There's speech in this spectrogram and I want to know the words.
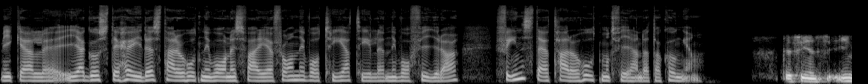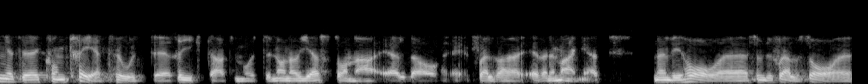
Mikael, i augusti höjdes terrorhotnivån i Sverige från nivå 3 till nivå 4. Finns det ett terrorhot mot firandet av kungen? Det finns inget eh, konkret hot eh, riktat mot någon av gästerna eller eh, själva evenemanget. Men vi har, som du själv sa,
